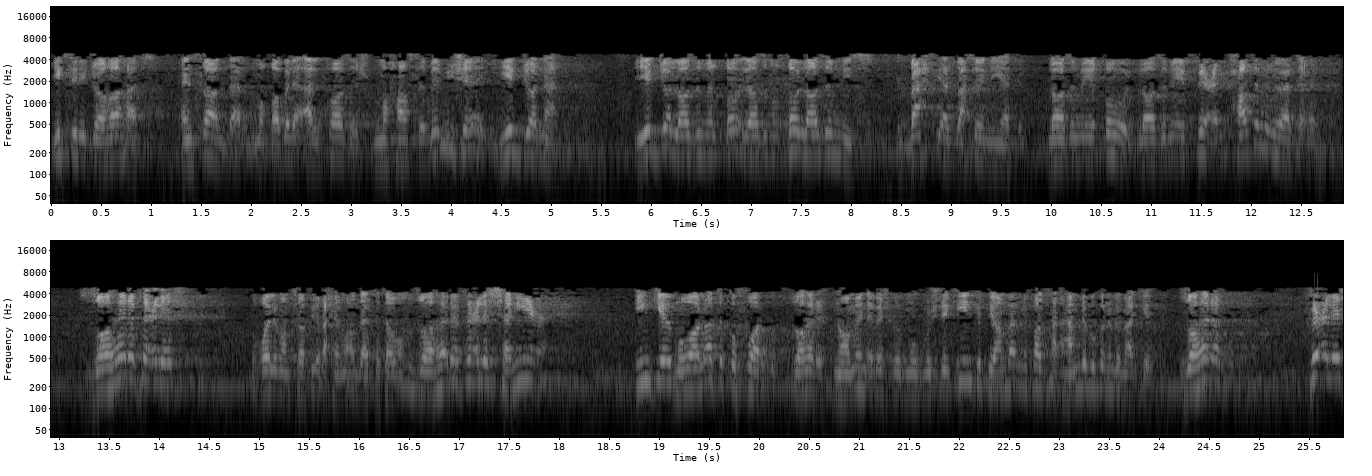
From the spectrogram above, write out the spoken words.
یک سری جاها هست. انسان در مقابل الفاظش محاسبه میشه یک جا نه. یک جا لازم القول لازم القول لازم نیست. بحثی از بحث نیته. لازمه قول لازمه فعل. حاصل نمیبرده ظاهر فعلش به قول امام شافعی رحمه الله در کتابم ظاهر فعلش شنیع این که موالات کفار بود. ظاهرش نامه نوشت به مشرکین که پیامبر می‌خواست حمله بکنه به مکه. ظاهر فعلش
